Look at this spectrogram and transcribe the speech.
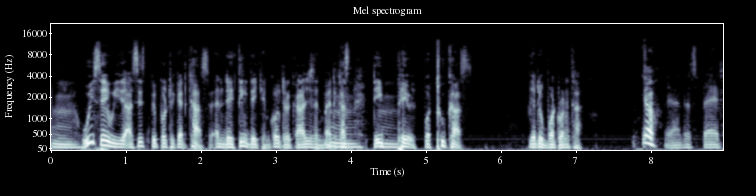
Mm. We say we assist people to get cars, and they think they can go to the garages and buy the cars. They pay for two cars. Yet we bought one car, Oh, yeah, that's bad.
